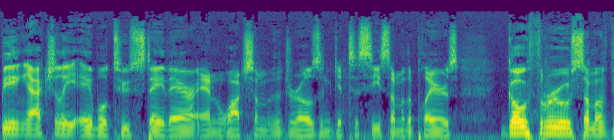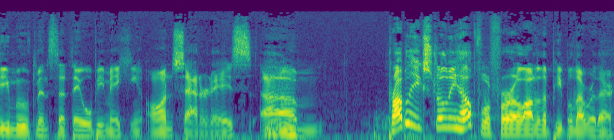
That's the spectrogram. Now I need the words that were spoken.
being actually able to stay there and watch some of the drills and get to see some of the players go through some of the movements that they will be making on Saturdays, Mm-hmm. um, probably extremely helpful for a lot of the people that were there.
